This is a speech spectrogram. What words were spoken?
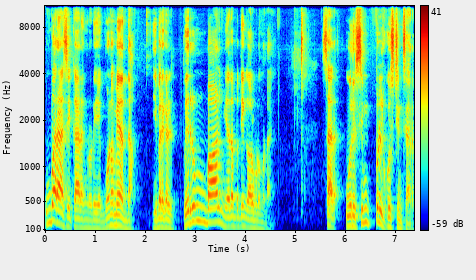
கும்பராசிக்காரங்களுடைய குணமே அதுதான். இவர்கள் பெரும்பாலும் எதை பற்றியும் கவலைப்பட மாட்டாங்க. சார் ஒரு சிம்பிள் கொஸ்டின் சார்.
